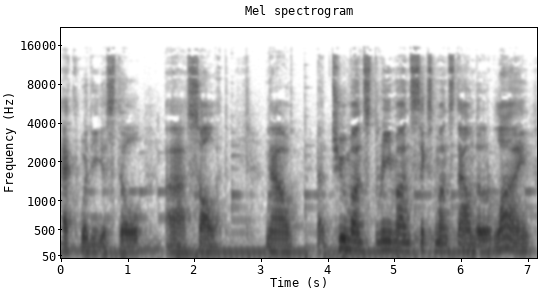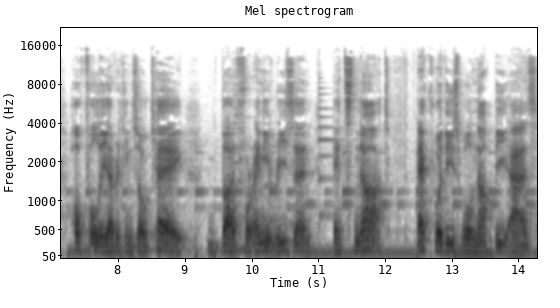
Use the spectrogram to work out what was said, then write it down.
equity is still uh, solid. Now, uh, two months, three months, six months down the line, hopefully everything's okay. But for any reason it's not, equities will not be as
